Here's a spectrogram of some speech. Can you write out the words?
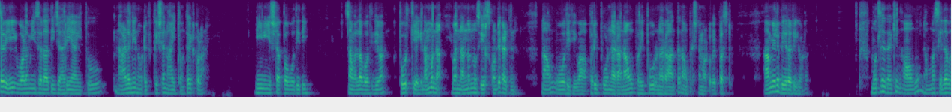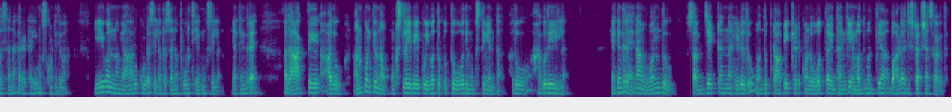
ಸರಿ, ಒಳ ಮೀಸಲಾತಿ ಜಾರಿ ಆಯಿತು. ನಾಳೆನೇ ನೋಟಿಫಿಕೇಶನ್ ಆಯಿತು ಅಂತ ಇಟ್ಕೊಳ್ಳೋಣ. ನೀನು ಎಷ್ಟಪ್ಪ ಓದಿದಿ? ನಾವೆಲ್ಲ ಓದಿದೀವ? ಪೂರ್ತಿಯಾಗಿ ನಮ್ಮನ್ನ ಇವನ್ ನನ್ನನ್ನು ಸೇರಿಸ್ಕೊಂಡು ಹೇಳ್ತೀನಿ. ನಾವು ಓದಿದೀವ? ಪರಿಪೂರ್ಣರ, ನಾವು ಪರಿಪೂರ್ಣರ ಅಂತ ನಾವು ಪ್ರಶ್ನೆ ಮಾಡಬೇಕು ಫಸ್ಟ್ ಆಮೇಲೆ ಬೇರೆಯವರಿಗೆ ಹೇಳೋದು ಮೊದಲೇದಾಗಿ ನಾವು ನಮ್ಮ ಸಿಲೆಬಸ್ಸನ್ನು ಕರೆಕ್ಟಾಗಿ ಮುಗಿಸ್ಕೊಂಡಿದ್ದೀವ ಈವನ್ ನಾವು ಯಾರು ಕೂಡ ಸಿಲೆಬಸ್ಸನ್ನು ಪೂರ್ತಿಯಾಗಿ ಮುಗಿಸಿಲ್ಲ. ಯಾಕೆಂದರೆ ಅದು ಆಗ್ತೇ, ಅದು ಅನ್ಕೊಂತೀವಿ ನಾವು, ಮುಗಿಸ್ಲೇಬೇಕು, ಇವತ್ತು ಕೂತು ಓದಿ ಮುಗಿಸ್ತೀವಿ ಅಂತ. ಅದು ಆಗೋದೇ ಇಲ್ಲ. ಯಾಕೆಂದರೆ ನಾವು ಒಂದು ಸಬ್ಜೆಕ್ಟನ್ನು ಹಿಡಿದು ಒಂದು ಟಾಪಿಕ್ ಹಿಡ್ಕೊಂಡು ಓದ್ತಾ ಇದ್ದಂಗೆ ಮಧ್ಯ ಮಧ್ಯ ಬಹಳ ಡಿಸ್ಟ್ರಾಕ್ಷನ್ಸ್ ಆಗುತ್ತೆ.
